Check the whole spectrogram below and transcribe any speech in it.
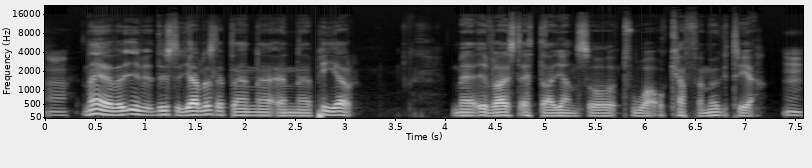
Ja. Nej, just det, Gävle släppte en, en PR. Med Evilized etta, Jenso tvåa och kaffemugg tre. Mm.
